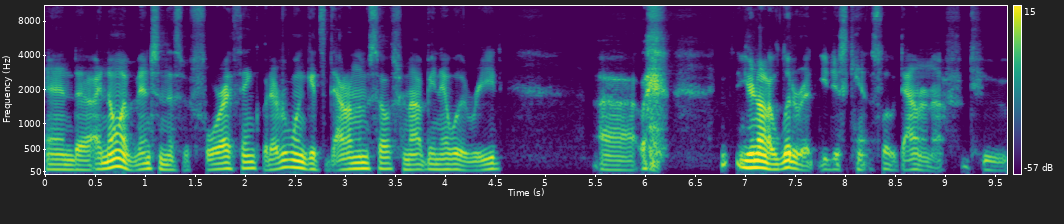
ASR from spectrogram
And uh, I know I've mentioned this before, I think, but everyone gets down on themselves for not being able to read. Uh, you're not illiterate; you just can't slow down enough to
